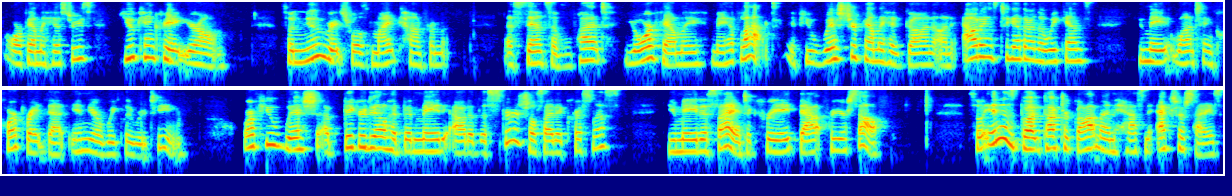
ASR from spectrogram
or family histories. You can create your own. So, new rituals might come from a sense of what your family may have lacked. If you wished your family had gone on outings together on the weekends, you may want to incorporate that in your weekly routine. Or if you wish a bigger deal had been made out of the spiritual side of Christmas, you may decide to create that for yourself. So, in his book, Dr. Gottman has an exercise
